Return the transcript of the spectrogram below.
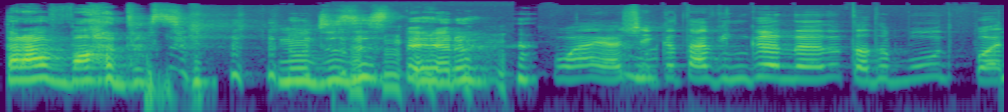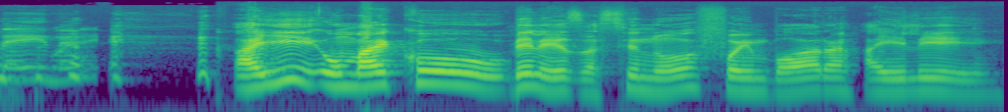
travado, assim, no desespero. uai, eu achei que eu tava enganando todo mundo, porém, né? Aí o Michael, beleza, assinou, foi embora. Aí ele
